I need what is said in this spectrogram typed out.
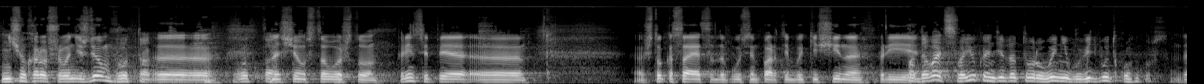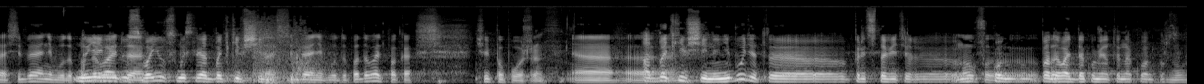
ничего хорошего не ждем. Вот так. Э, Вот так. Начнем с того, что, в принципе, э, что касается, допустим, партии «Батьковщина» при... Подавать свою кандидатуру вы не будете, ведь будет конкурс. Да, себя я не буду Ну, я имею в подавать. виду да. свою в смысле от Батькивщины. Да, себя не буду подавать пока, чуть попозже. Э, э, От Батькивщины не будет э, представитель э, Ну, кон- подавать документы на конкурс? ну,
